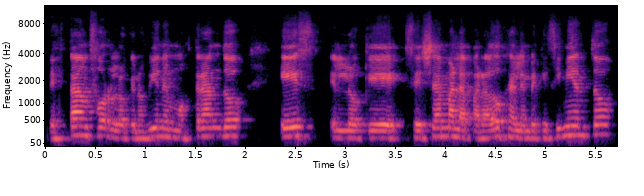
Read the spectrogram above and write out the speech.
de Stanford, lo que nos vienen mostrando es lo que se llama la paradoja del envejecimiento,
